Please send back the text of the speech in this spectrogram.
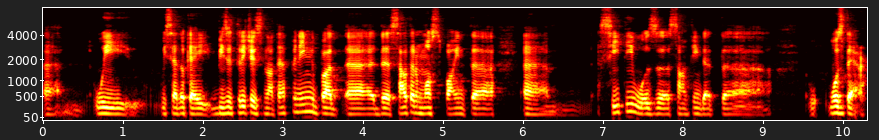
um, we we said okay Bisettrice is not happening but uh, the southernmost point uh, um, city was uh, something that uh, was there.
